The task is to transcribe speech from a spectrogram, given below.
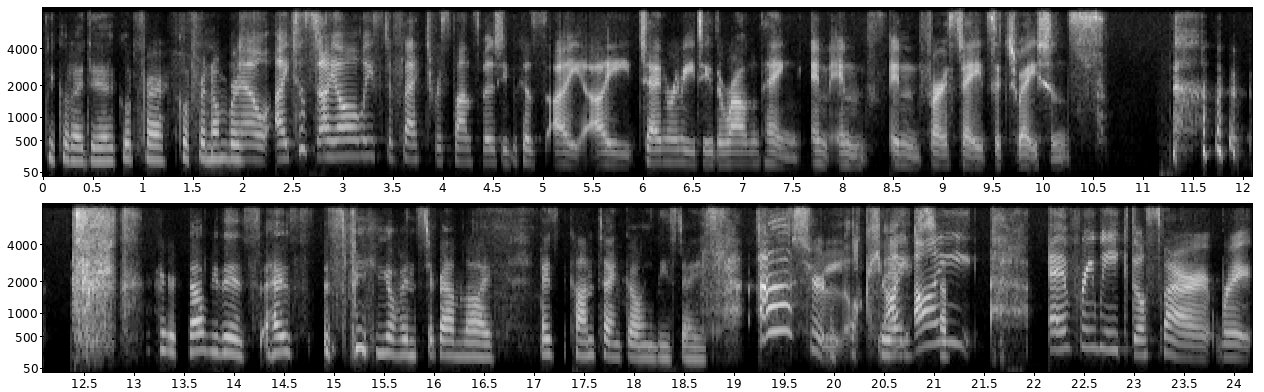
be a good idea. Good for good for numbers. no I just I always deflect responsibility because I I generally do the wrong thing in in in first aid situations Here, tell me this. How's speaking of Instagram Live? How's the content going these days? Ah, sure. Look, I, I, every week thus far, we're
